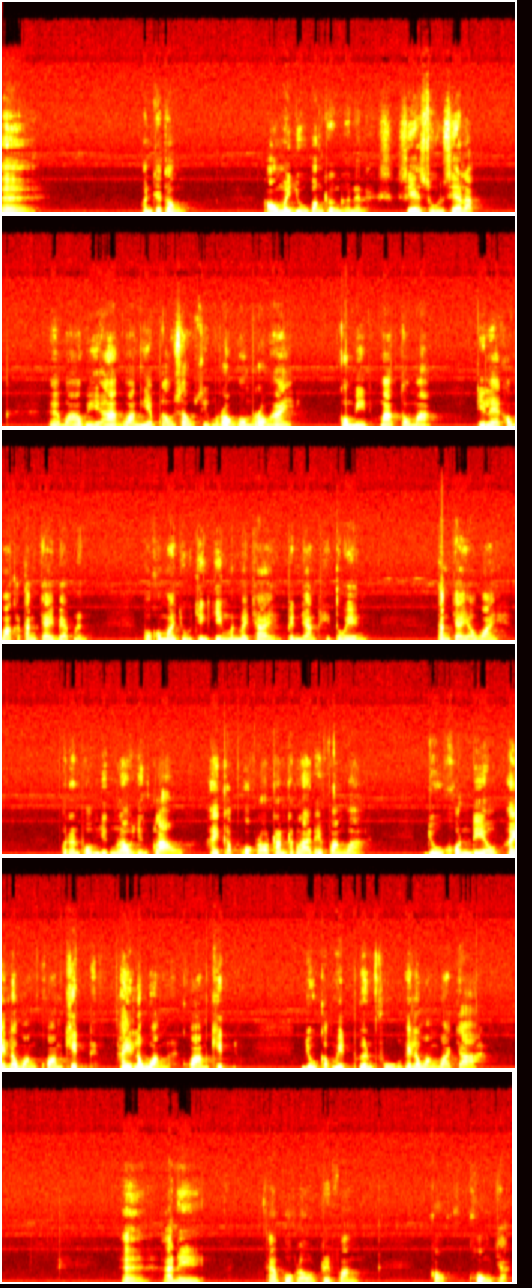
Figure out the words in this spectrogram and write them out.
เออมันจะต้องเอาไม่อยู่บางเทิงกันนั่นแหละเสียศูนย์เสียหลักว้าวีอ้างว้างเงียบเหงาเศร้าสิมร้องห่มร้องไห้ ก็มีมากต่อมาก ที่แรกเขามาก็ตั้งใจแบบหนึ่ง พอเขามาอยู่จริง ๆ มันไม่ใช่เป็นอย่างที่ตัวเองตั้งใจเอาไว้ เพราะนั้นผมยึงเล่ายึงกล่าวให้กับพวกเราท่านทั้งหลายได้ฟังว่า อยู่คนเดียวให้ระวังความคิด ให้ระวังความคิด อยู่กับมิตรเพื่อนฝูงให้ระวังวาจาเอออันนี้ถ้าพวกเราได้ฟังก็คงจะ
